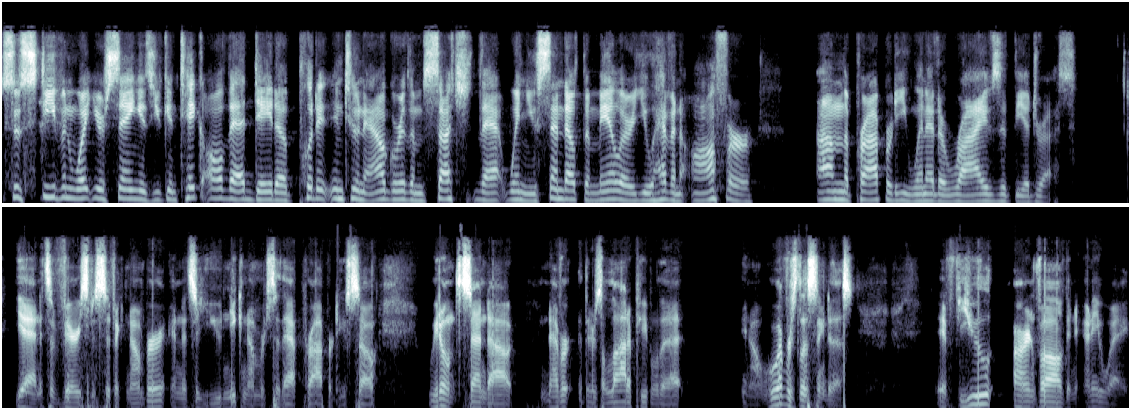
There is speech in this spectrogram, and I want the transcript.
So, Stephen, what you're saying is you can take all that data, put it into an algorithm such that when you send out the mailer, you have an offer on the property when it arrives at the address. Yeah, and it's a very specific number and it's a unique number to that property. So, we don't send out never there's a lot of people that, you know, whoever's listening to this, if you are involved in any way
